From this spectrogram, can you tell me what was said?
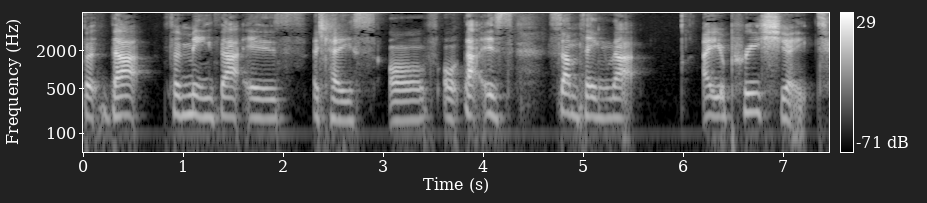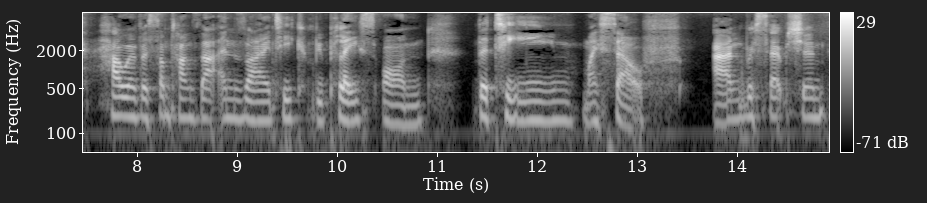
But that for me, that is a case of, or that is something that I appreciate. However, sometimes that anxiety can be placed on the team, myself, and reception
